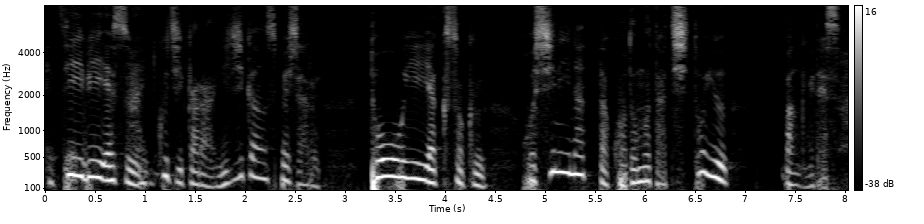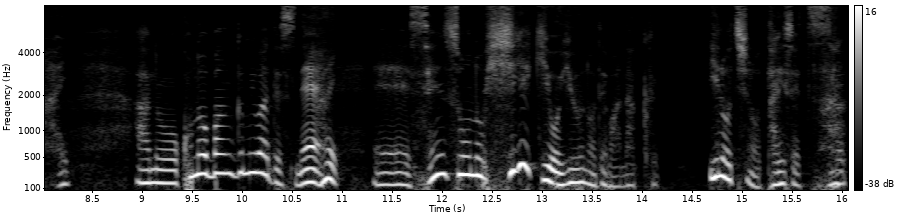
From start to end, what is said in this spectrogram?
月曜日。TBS9 時から2時間スペシャル「遠い約束星になった子供たち」という番組です。はい。あのこの番組はですね、はい。えー戦争の悲劇を言うのではなく命の大切さ、はい。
